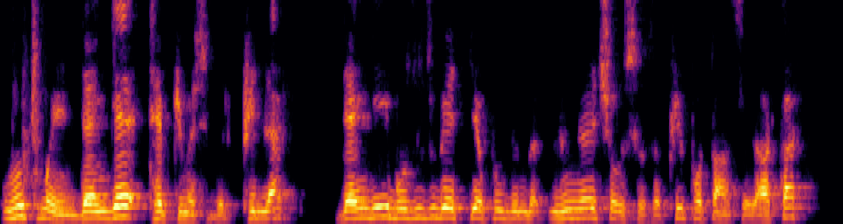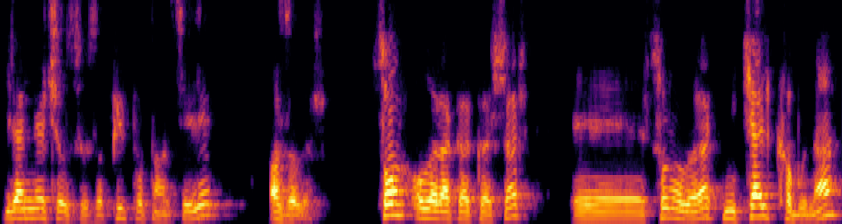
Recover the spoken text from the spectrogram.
unutmayın denge tepkimesidir piller. Dengeyi bozucu bir etki yapıldığında ürünlere çalışıyorsa pil potansiyeli artar. Direnlere çalışıyorsa pil potansiyeli azalır. Son olarak arkadaşlar e, son olarak nikel kabına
